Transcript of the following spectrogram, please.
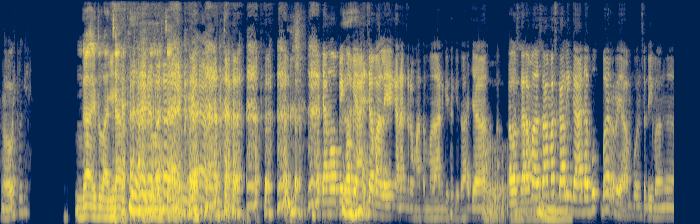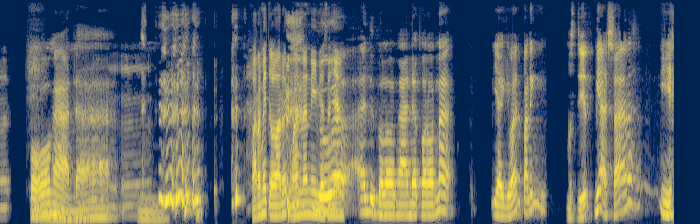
ngelek lagi Enggak, itu lancar. itu lancar. yang ngopi-ngopi aja paling kadang ke rumah teman gitu-gitu aja. Oh. Kalau sekarang mah sama sekali nggak ada bukber ya ampun sedih banget. Oh, nggak ada. Warmit kalau warmit ke mana nih biasanya? Gua, aduh, kalau nggak ada corona, ya gimana? Paling Masjid. biasa lah. Iya.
